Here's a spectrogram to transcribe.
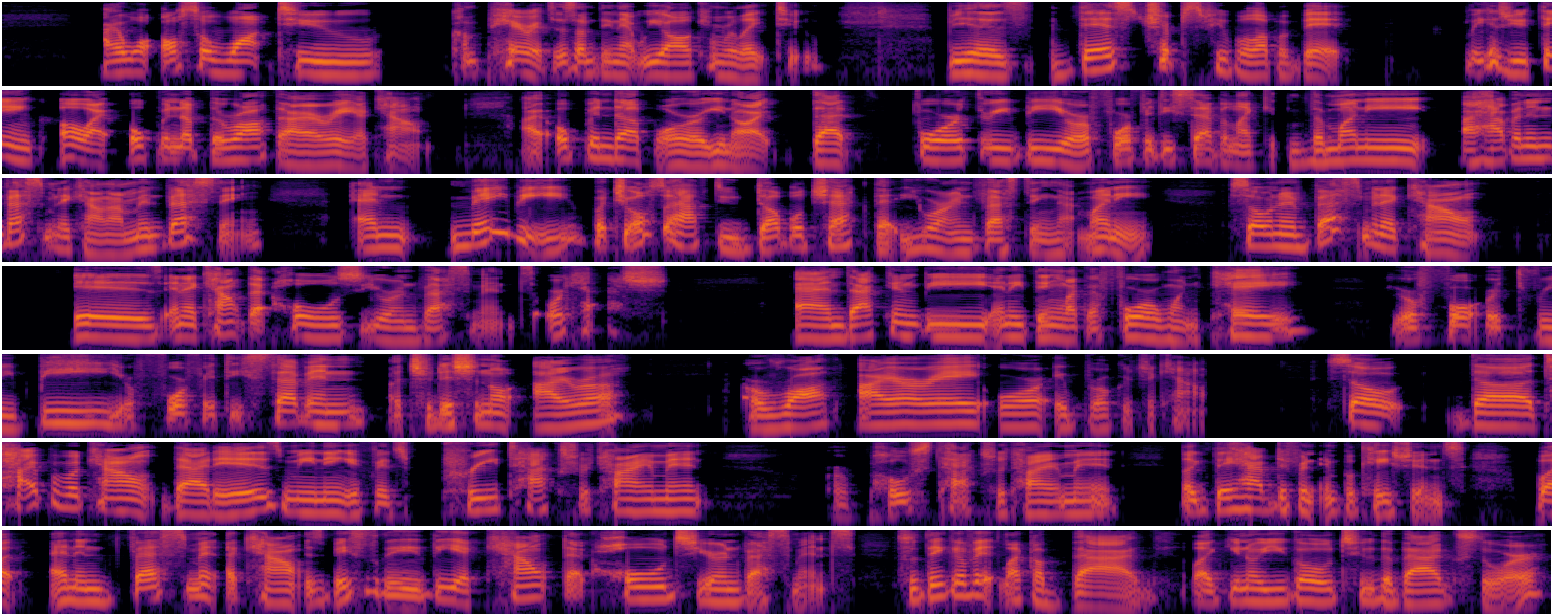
I will also want to compare it to something that we all can relate to because this trips people up a bit because you think, oh, I opened up the Roth IRA account. I opened up, or, you know, I, that 403B or 457, like the money, I have an investment account. I'm investing. And maybe, but you also have to double check that you are investing that money. So an investment account is an account that holds your investments or cash. And that can be anything like a 401k, your 403b, your 457, a traditional IRA, a Roth IRA, or a brokerage account. So the type of account that is, meaning if it's pre tax retirement or post tax retirement, like they have different implications. But an investment account is basically the account that holds your investments. So think of it like a bag. Like, you know, you go to the bag store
